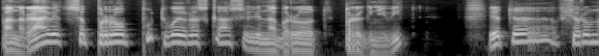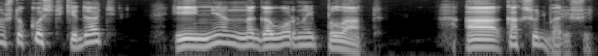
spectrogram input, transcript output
понравится пропу твой рассказ или, наоборот, прогневит. Это все равно, что кости кидать и не наговорный плат, а как судьба решит.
